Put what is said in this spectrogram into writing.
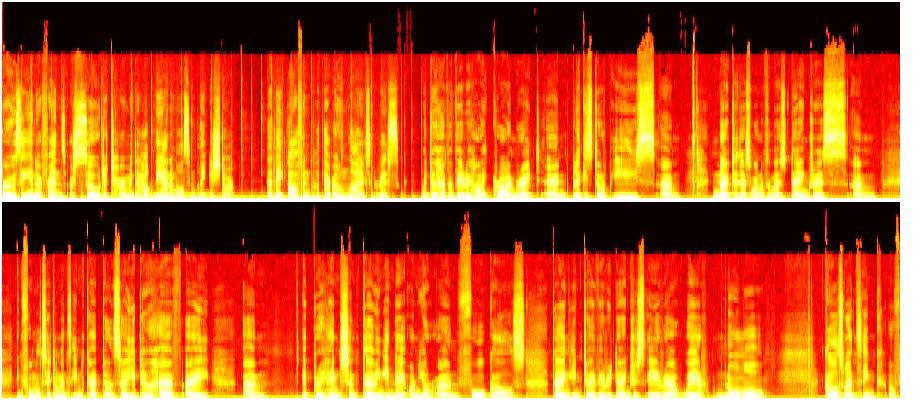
Rosie and her friends are so determined to help the animals in Blikkiesdorp that they often put their own lives at risk. We do have a very high crime rate, and Blikkiesdorp is um, noted as one of the most dangerous um, informal settlements in Cape Town. So you do have a um, apprehension going in there on your own, four girls going into a very dangerous area where normal girls won't think of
